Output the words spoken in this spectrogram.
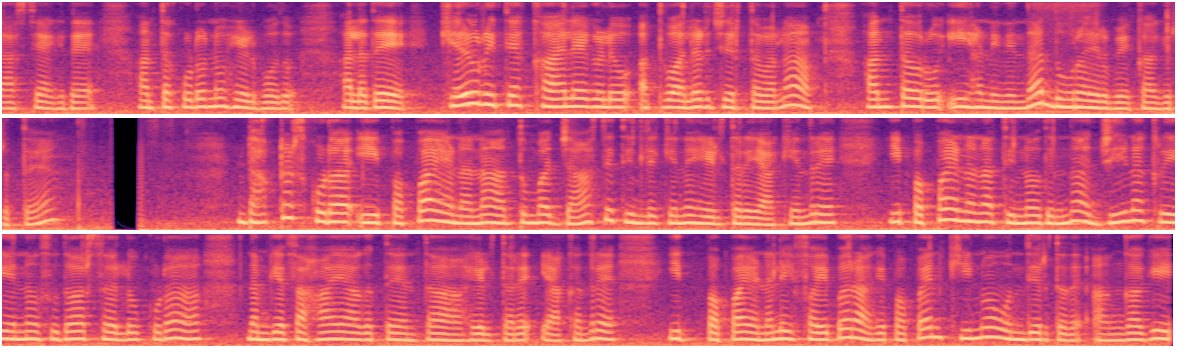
ಜಾಸ್ತಿ ಆಗಿದೆ ಅಂತ ಕೂಡ ಹೇಳ್ಬೋದು. ಅಲ್ಲದೆ ಕೆಲವು ರೀತಿಯ ಕಾಯಿಲೆಗಳು ಅಥವಾ ಅಲರ್ಜಿ ಇರ್ತಾವಲ್ಲ, ಅಂಥವರು ಈ ಹಣ್ಣಿನಿಂದ ದೂರ ಇರಬೇಕಾಗಿರುತ್ತೆ. ಡಾಕ್ಟರ್ಸ್ ಕೂಡ ಈ ಪಪ್ಪಾಯ ಹಣ್ಣನ್ನು ತುಂಬ ಜಾಸ್ತಿ ತಿನ್ನಲಿಕ್ಕೆ ಹೇಳ್ತಾರೆ. ಯಾಕೆಂದರೆ ಈ ಪಪ್ಪಾಯ ಹಣ್ಣನ್ನು ತಿನ್ನೋದ್ರಿಂದ ಜೀರ್ಣಕ್ರಿಯೆಯನ್ನು ಸುಧಾರಿಸಲು ಕೂಡ ನಮಗೆ ಸಹಾಯ ಆಗುತ್ತೆ ಅಂತ ಹೇಳ್ತಾರೆ. ಯಾಕಂದರೆ ಈ ಪಪ್ಪಾಯ ಹಣ್ಣಲ್ಲಿ ಫೈಬರ್ ಹಾಗೆ ಪಪ್ಪಾಯನ ಕಿಣ್ವ ಹೊಂದಿರ್ತದೆ ಹಂಗಾಗಿ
